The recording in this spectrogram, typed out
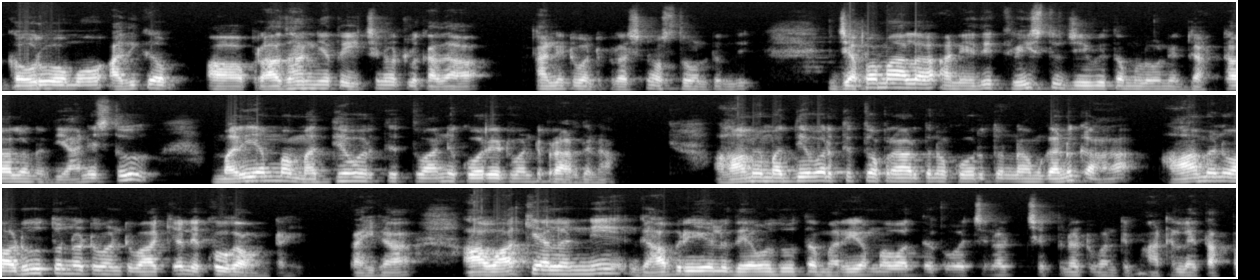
గౌరవమో అధిక ప్రాధాన్యత ఇచ్చినట్లు కదా అనేటువంటి ప్రశ్న వస్తూ ఉంటుంది. జపమాల అనేది క్రీస్తు జీవితంలోని ఘట్టాలను ధ్యానిస్తూ మరియమ్మ మధ్యవర్తిత్వాన్ని కోరేటువంటి ప్రార్థన. ఆమె మధ్యవర్తిత్వ ప్రార్థన కోరుతున్నాం గనుక ఆమెను అడుగుతున్నటువంటి వాక్యాలు ఎక్కువగా ఉంటాయి. పైగా ఆ వాక్యాలన్నీ గాబ్రియేలు దేవదూత మరియమ్మ వద్దకు వచ్చిన చెప్పినటువంటి మాటలే తప్ప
